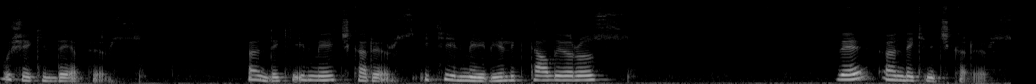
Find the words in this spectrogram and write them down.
bu şekilde yapıyoruz. Öndeki ilmeği çıkarıyoruz. İki ilmeği birlikte alıyoruz. Ve öndekini çıkarıyoruz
